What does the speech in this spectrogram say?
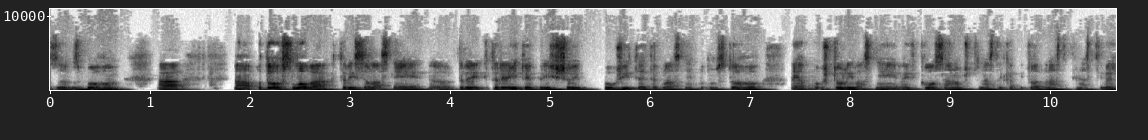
s, Bohom. A, od toho slova, ktorý sa vlastne, e, ktoré, ktoré je tu je Ježišovi použité, tak vlastne potom z toho aj apoštoli vlastne aj v Kolosánom 14. kapitola 12. 13. verš,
